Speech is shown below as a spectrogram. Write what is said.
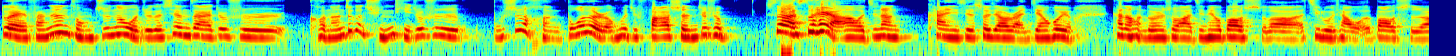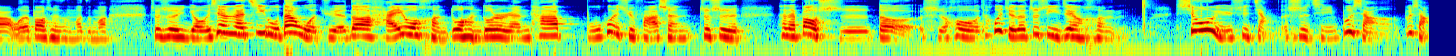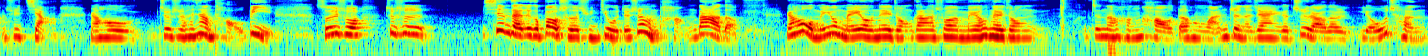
对，反正总之呢，我觉得现在就是可能这个群体就是不是很多的人会去发声，就是。虽然虽然啊，我经常看一些社交软件，会有看到很多人说啊，今天又暴食了，记录一下我的暴食啊，我的暴食怎么怎么，就是有一些人在记录，但我觉得还有很多很多的人他不会去发声，就是他在暴食的时候，他会觉得这是一件很羞于去讲的事情，不想不想去讲，然后就是很想逃避，所以说就是现在这个暴食的群体，我觉得是很庞大的。然后我们又没有那种刚才说的没有那种 真的很好的、很完整的这样一个治疗的流程，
